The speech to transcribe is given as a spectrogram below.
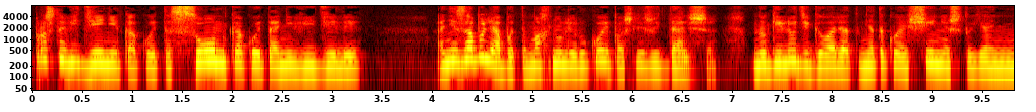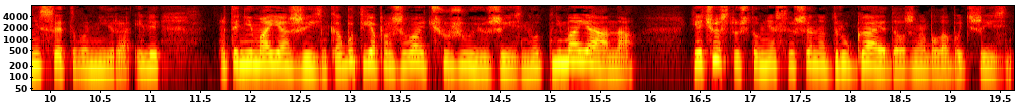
просто видение какое-то, сон какой-то они видели. Они забыли об этом, махнули рукой и пошли жить дальше. Многие люди говорят, у меня такое ощущение, что я не с этого мира, или это не моя жизнь, как будто я проживаю чужую жизнь. Вот не моя она. Я чувствую, что у меня совершенно другая должна была быть жизнь.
